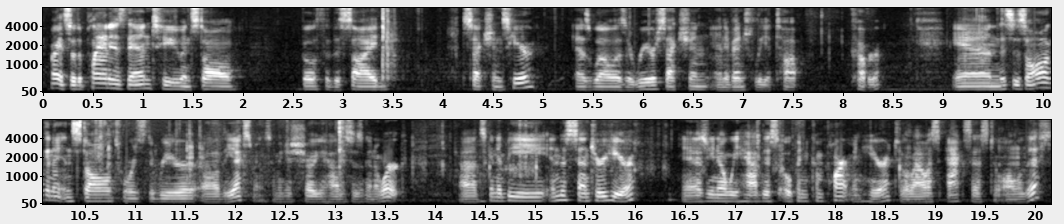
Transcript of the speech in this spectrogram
Alright, so the plan is then to install both of the side sections here as well as a rear section and eventually a top cover. And this is all going to install towards the rear of the X-Wing. So let me just show you how this is going to work. Uh, it's going to be in the center here. As you know, we have this open compartment here to allow us access to all of this.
